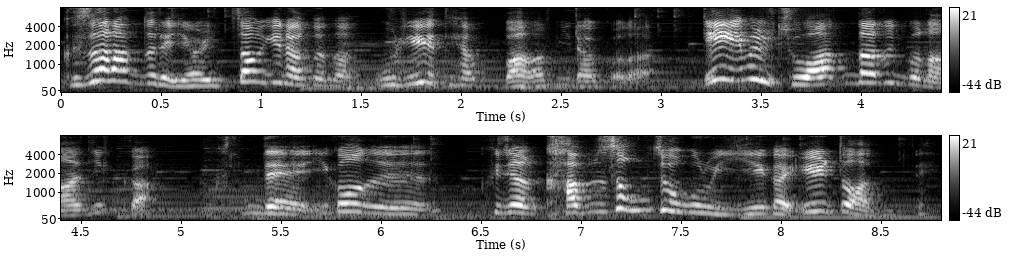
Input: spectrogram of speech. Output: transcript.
그 사람들의 열정이라거나, 우리에 대한 마음이라거나, 게임을 좋아한다는 건 아니까. 근데 이거는 그냥 감성적으로 이해가 1도 안 돼.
